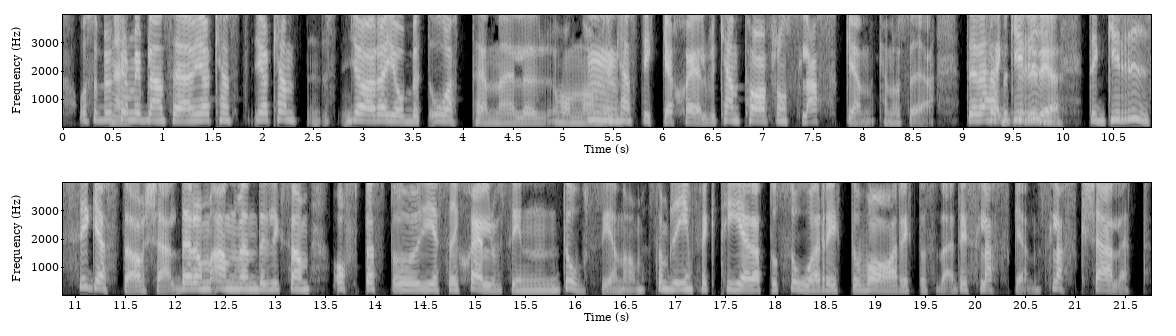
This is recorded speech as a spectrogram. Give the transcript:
Och så brukar Nej. de ibland säga, jag kan, jag kan göra jobbet åt henne eller honom, Mm. jag kan sticka själv, vi kan ta från slasken, kan de säga. Det är det här Vad gris, det? det grisigaste av kärl, där de använder liksom oftast att ge sig själv sin dos genom, som blir infekterat och sårigt och varigt och sådär. Det är slasken, slaskkärlet.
